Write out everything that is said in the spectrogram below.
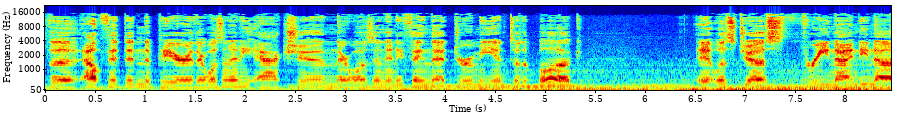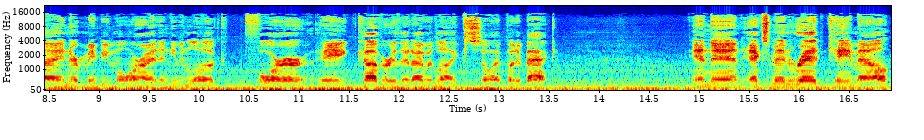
the outfit didn't appear. There wasn't any action. There wasn't anything that drew me into the book. It was just $3.99 or maybe more. I didn't even look for a cover that I would like. So I put it back. And then X Men Red came out.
